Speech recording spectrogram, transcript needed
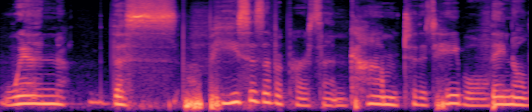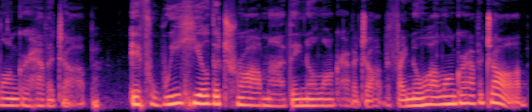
when the s- pieces of a person come to the table, they no longer have a job. If we heal the trauma, they no longer have a job. If I no longer have a job,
